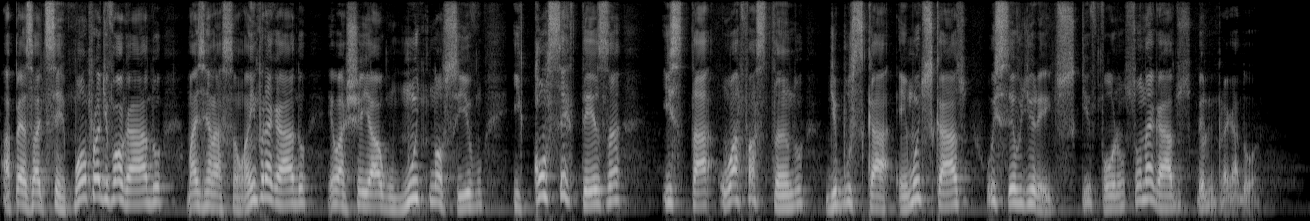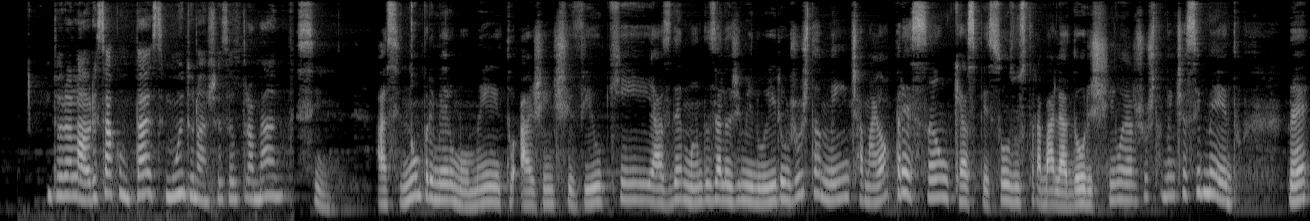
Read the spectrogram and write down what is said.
apesar de ser bom para o advogado, mas em relação ao empregado, eu achei algo muito nocivo e com certeza está o afastando de buscar, em muitos casos, os seus direitos que foram sonegados pelo empregador. Doutora Laura, isso acontece muito na Justiça do Trabalho? Sim. Assim, num primeiro momento, a gente viu que as demandas elas diminuíram justamente a maior pressão que as pessoas, os trabalhadores tinham era justamente esse medo, né?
